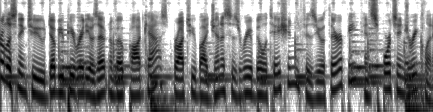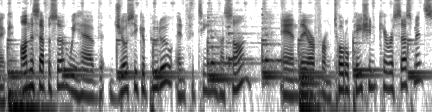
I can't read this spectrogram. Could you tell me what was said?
are listening to WP Radio's Out and About podcast, brought to you by Genesis Rehabilitation, Physiotherapy, and Sports Injury Clinic. On this episode, we have Josie Caputo and Fatin Hassan, and they are from Total Patient Care Assessments.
